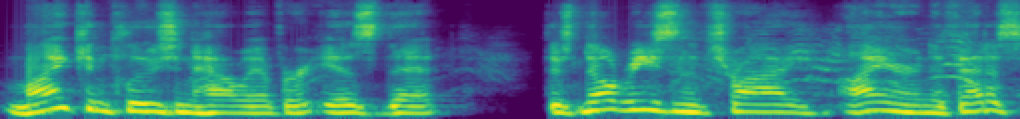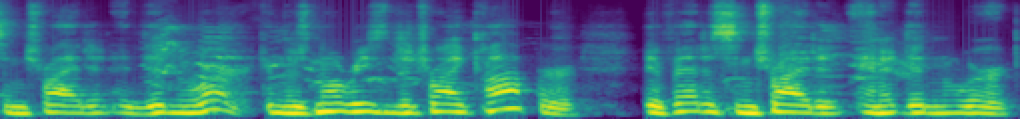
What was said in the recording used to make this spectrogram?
My conclusion, however, is that there's no reason to try iron if Edison tried it and it didn't work. And there's no reason to try copper if Edison tried it and it didn't work.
